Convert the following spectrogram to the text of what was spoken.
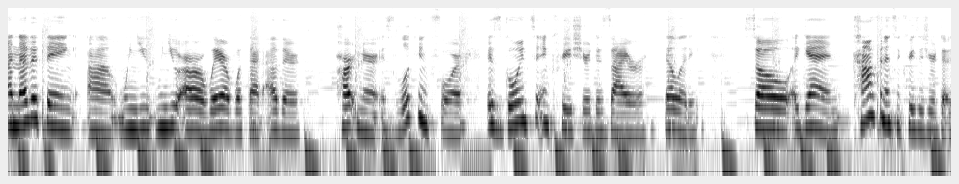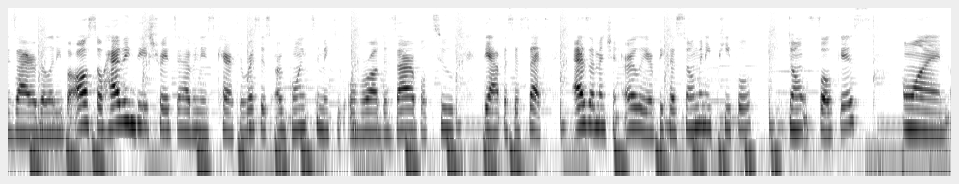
Another thing, uh, when you when you are aware of what that other partner is looking for, is going to increase your desirability. So, again, confidence increases your desirability, but also having these traits or having these characteristics are going to make you overall desirable to the opposite sex. As I mentioned earlier, because so many people don't focus on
